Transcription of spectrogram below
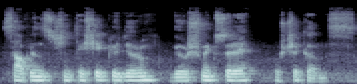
Sabrınız için teşekkür ediyorum. Görüşmek üzere. Hoşçakalınız.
